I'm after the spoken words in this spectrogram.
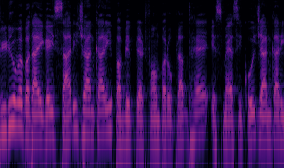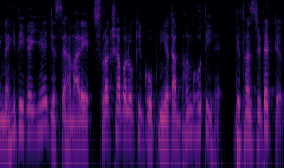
वीडियो में बताई गई सारी जानकारी पब्लिक प्लेटफॉर्म पर उपलब्ध है। इसमें ऐसी कोई जानकारी नहीं दी गई है, जिससे हमारे सुरक्षा बलों की गोपनीयता भंग होती है। डिफेंस डिटेक्टिव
